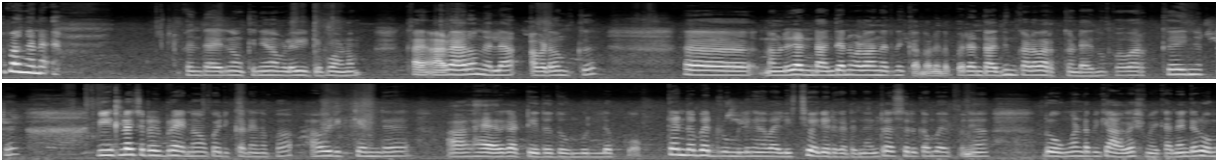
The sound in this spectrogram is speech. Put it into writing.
അപ്പം അങ്ങനെ. അപ്പം എന്തായാലും നമുക്ക് ഇനി നമ്മളെ വീട്ടിൽ പോകണം വേറെ ഒന്നുമല്ല. അവിടെ നമുക്ക് നമ്മൾ രണ്ടാം തീയതിയാണ് ഇവിടെ വന്നിട്ട് നിൽക്കാൻ തുടങ്ങിയത്. അപ്പോൾ രണ്ടാം തീയതി നമുക്ക് അവിടെ വർക്ക് ഉണ്ടായിരുന്നു. അപ്പോൾ വർക്ക് കഴിഞ്ഞിട്ട് വീട്ടിൽ വെച്ചിട്ട് ഒരു ബ്രെയിൻ നമുക്ക് ഒരുക്കണ്ടായിരുന്നു. അപ്പോൾ ആ ഒരുക്കന്റെ ഹെയർ കട്ട് ചെയ്തതും മുല്ലപ്പോൾ ഒക്കെ എന്റെ ബെഡ്റൂമിൽ ഇങ്ങനെ വലിച്ചു വലി എടുക്കട്ടെ ഞാൻ ഡ്രസ്സ് എടുക്കാൻ പോയപ്പോൾ ഞാൻ റൂം കണ്ടപ്പോൾ എനിക്ക് ആകെ വിഷമമായി. കാരണം എന്റെ റൂം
